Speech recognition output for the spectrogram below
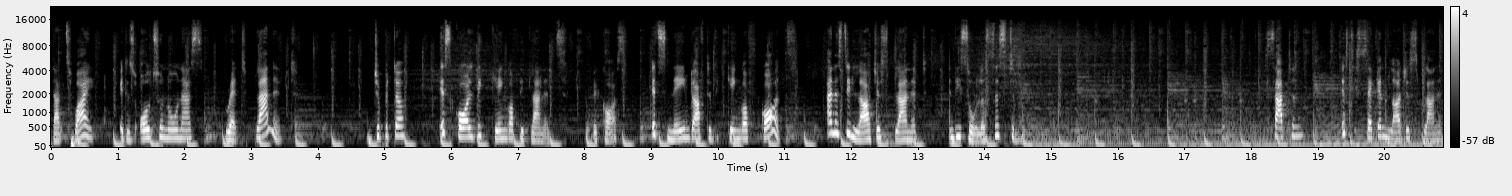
That's why it is also known as Red Planet. Jupiter is called the king of the planets because it's named after the king of gods and is the largest planet in the solar system. Saturn is the second largest planet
